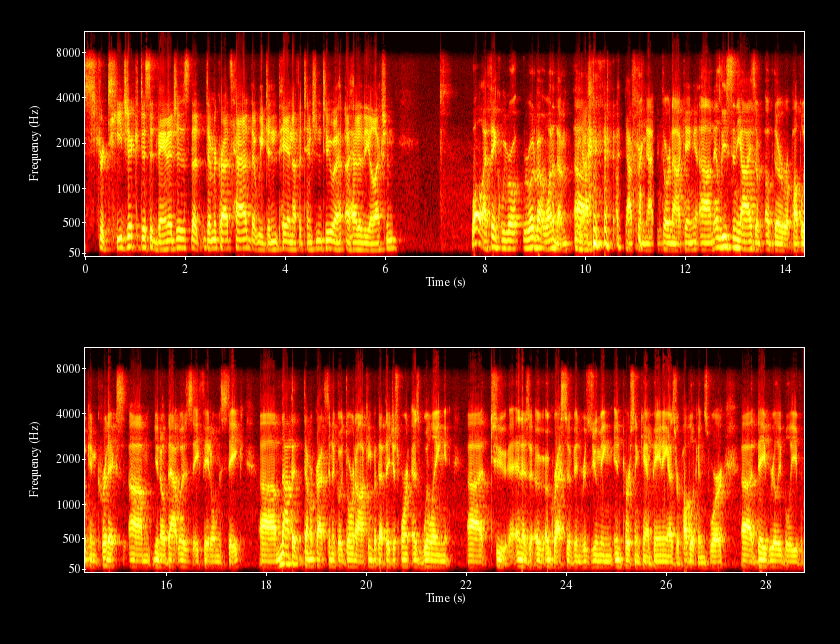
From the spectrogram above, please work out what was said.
strategic disadvantages that Democrats had that we didn't pay enough attention to a- ahead of the election? Well, I think we wrote we wrote about one of them, yeah. uh, capturing that door knocking. Um, at least in the eyes of, of their Republican critics, um, you know that was a fatal mistake. Um, not that Democrats didn't go door knocking, but that they just weren't as willing uh, to and as aggressive in resuming in-person campaigning as Republicans were. Uh, they really believe,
